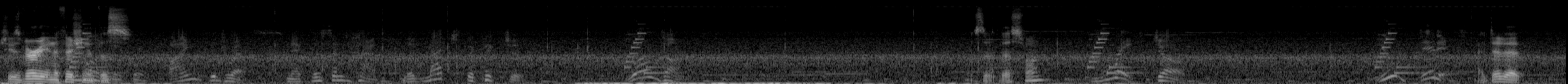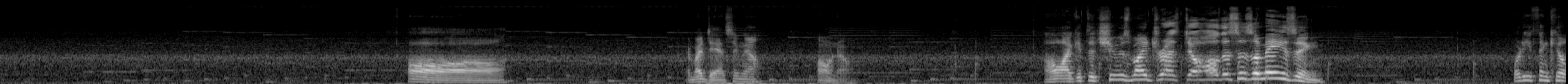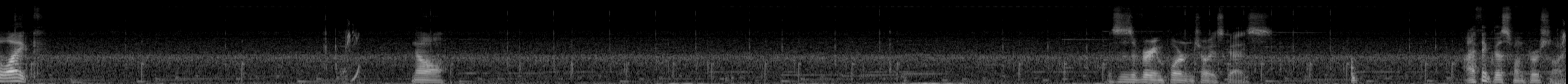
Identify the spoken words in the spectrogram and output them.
She's very inefficient at this. Find the dress, necklace, and hat that match the picture. Well done. Is it this one? Great job. You did it. I did it. Aww. Am I dancing now? Oh no. Oh, I get to choose my dress. Oh, this is amazing! What do you think he'll like? No. This is a very important choice, guys. I think this one, personally.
